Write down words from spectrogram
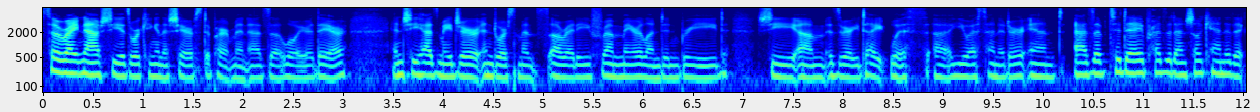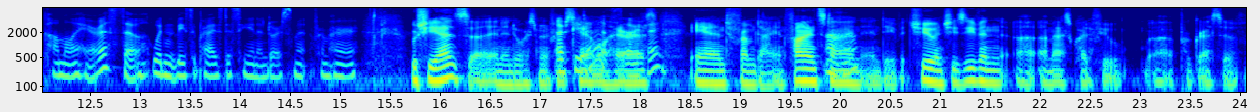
So right now she is working in the sheriff's department as a lawyer there, and she has major endorsements already from Mayor London Breed. She um, is very tight with uh, U.S. Senator and, as of today, presidential candidate Kamala Harris. So wouldn't be surprised to see an endorsement from her. Well, she has uh, an endorsement from Oh, Kamala? Harris Okay. and from Dianne Feinstein Uh-huh. and David Chiu, and she's even uh, amassed quite a few uh, progressive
